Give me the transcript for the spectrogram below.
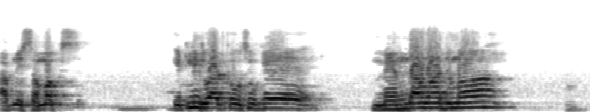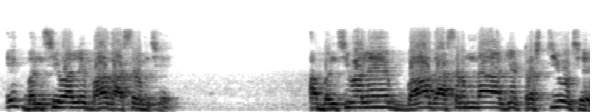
આપની સમક્ષ એટલી જ વાત કહું છું કે મહેમદાવાદમાં એક બંસીવાલે બાગ આશ્રમ છે. આ બંસીવાલે બાગ આશ્રમના જે ટ્રસ્ટીઓ છે,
